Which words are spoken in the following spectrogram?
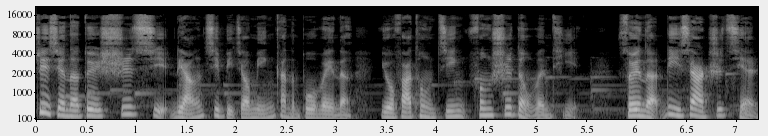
这些呢对湿气凉气比较敏感的部位呢，诱发痛经、风湿等问题，所以呢，立夏之前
